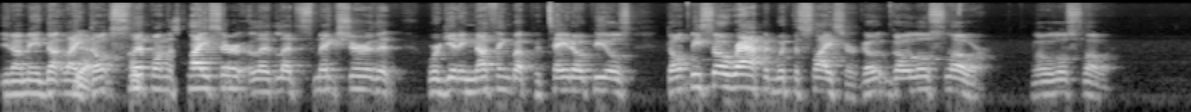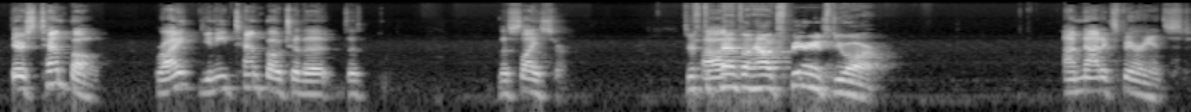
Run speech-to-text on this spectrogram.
You know what I mean? Don't, like, yeah. don't slip on the slicer. Let, let's make sure that we're getting nothing but potato peels. Don't be so rapid with the slicer. Go go a little slower. Go a little slower. There's tempo right? You need tempo to the the, the slicer. Just uh, depends uh, on how experienced you are. I'm not experienced.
